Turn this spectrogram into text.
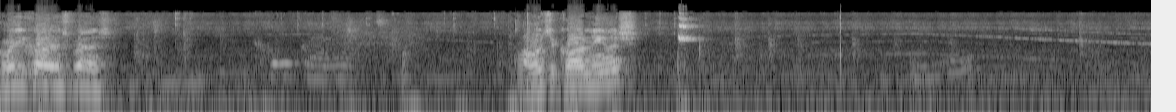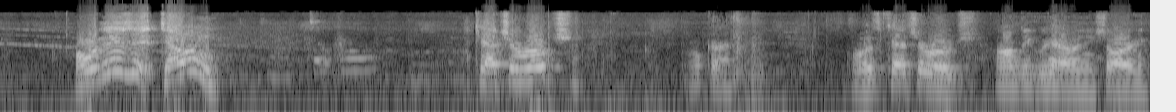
What do you call it in Spanish? Cucaracha. Oh, what's it called in English? Oh, what is it? Tell me. Cackle. Catch a roach? Okay. Well, let's catch a roach. I don't think we have any. Sorry.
